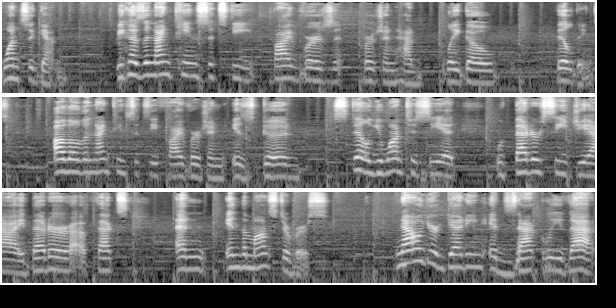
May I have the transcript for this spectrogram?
once again. Because the 1965 version, version had Lego buildings. Although the 1965 version is good, still you want to see it with better CGI, better effects, and in the Monsterverse. Now you're getting exactly that.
